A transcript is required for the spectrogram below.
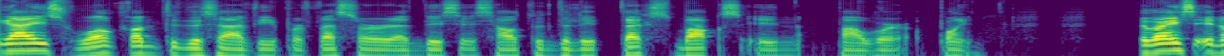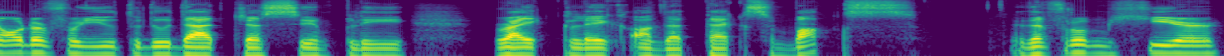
guys, welcome to the Savvy Professor and this is how to delete text box in PowerPoint. So guys, in order for you to do that, just simply right click on the text box. And then from here,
